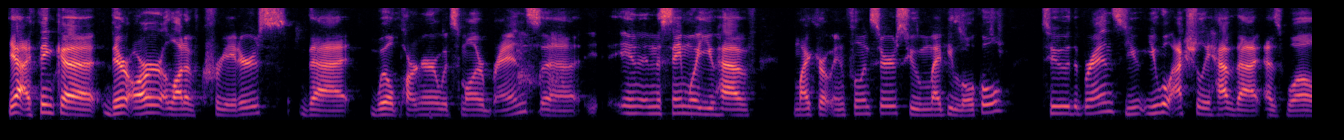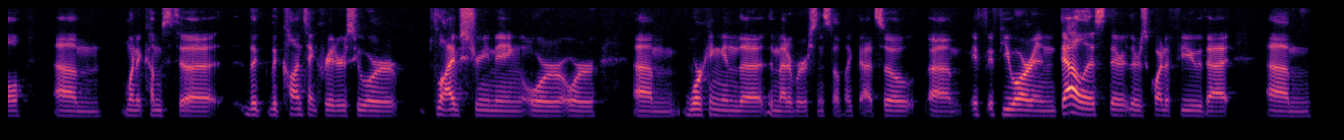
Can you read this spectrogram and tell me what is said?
Yeah i think uh, there are a lot of creators that will partner with smaller brands uh, in, in the same way you have micro influencers who might be local to the brands, you you will actually have that as well um, when it comes to the, the content creators who are live streaming or or um, working in the the metaverse and stuff like that. So um, if if you are in Dallas, there there's quite a few that um,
